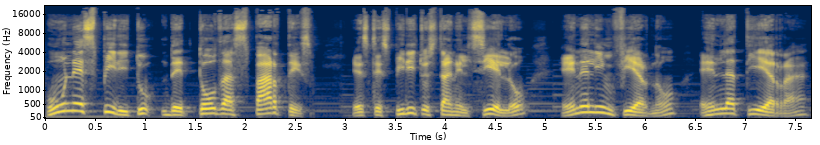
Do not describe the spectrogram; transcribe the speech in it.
un espíritu de todas partes. Este espíritu está en el cielo, en el infierno, en la tierra,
